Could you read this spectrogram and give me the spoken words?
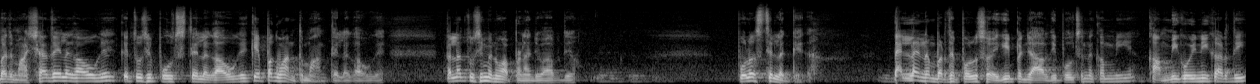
ਬਦਮਾਸ਼ਾਂ ਤੇ ਲਗਾਓਗੇ ਕਿ ਤੁਸੀਂ ਪੁਲਿਸ ਤੇ ਲਗਾਓਗੇ ਕਿ ਭਗਵੰਤ ਮਾਨ ਤੇ ਲਗਾਓਗੇ? ਪਹਿਲਾਂ ਤੁਸੀਂ ਮੈਨੂੰ ਆਪਣਾ ਜਵਾਬ ਦਿਓ। ਪੁਲਿਸ ਤੇ ਲੱਗੇਗਾ। ਪਹਿਲੇ ਨੰਬਰ ਤੇ ਪੁਲਿਸ ਹੋਏਗੀ, ਪੰਜਾਬ ਦੀ ਪੁਲਿਸ ਨਕੰਮੀ ਹੈ, ਕੰਮ ਹੀ ਕੋਈ ਨਹੀਂ ਕਰਦੀ।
